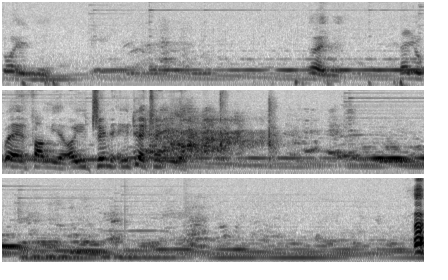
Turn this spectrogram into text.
So. So easy. Then you go and farm here, or you train, you do a training here.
